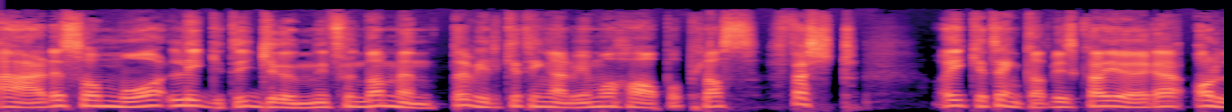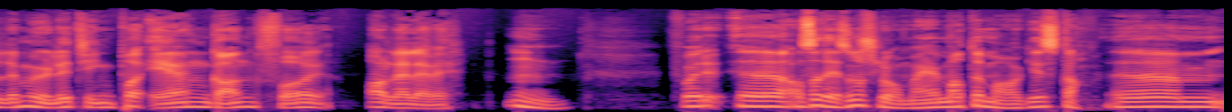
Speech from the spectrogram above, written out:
er det som må ligge til grunn i fundamentet? Hvilke ting er det vi må ha på plass først? Og ikke tenke at vi skal gjøre alle mulige ting på én gang for alle elever. Mm. For eh, altså Det som slår meg i matemagisk, da eh,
